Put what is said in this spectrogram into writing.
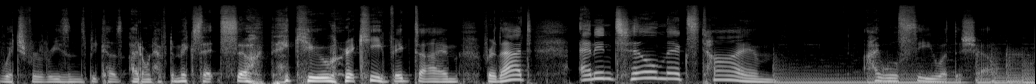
which for reasons because I don't have to mix it. So thank you, Ricky, big time for that. And until next time, I will see you at the show.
